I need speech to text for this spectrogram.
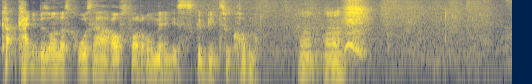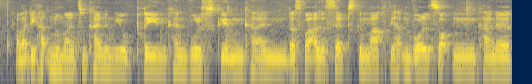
keine besonders große Herausforderung mehr in dieses Gebiet zu kommen. Mhm. Aber die hatten nun mal zu keine Neopren, kein Wolfskin, kein, das war alles selbst gemacht. Die hatten Wollsocken, keine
